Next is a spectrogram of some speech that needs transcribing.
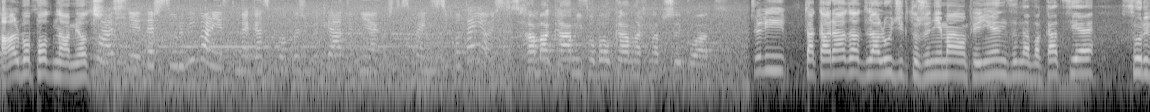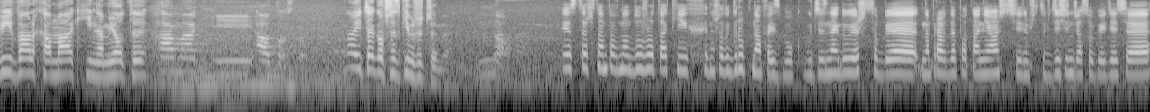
Albo pod namiot. Właśnie, też survival jest mega spoko, żeby kreatywnie jakoś to spędzić i po taniości. Z hamakami po Bałkanach na przykład. Czyli taka rada dla ludzi, którzy nie mają pieniędzy na wakacje. Survival, hamaki, namioty. Hamak i autostop. No i tego wszystkim życzymy. No. Jest też na pewno dużo takich na przykład grup na Facebooku, gdzie znajdujesz sobie naprawdę po taniości, na przykład w 10 osób jedziecie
